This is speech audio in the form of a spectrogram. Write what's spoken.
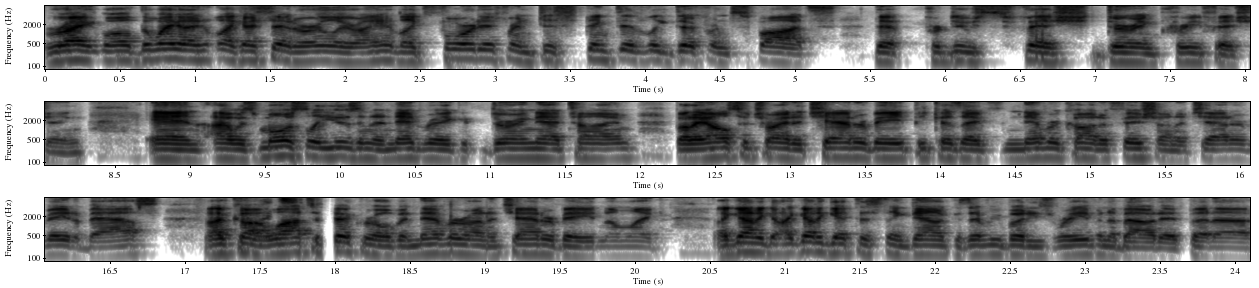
Right. Well, the way I like I said earlier, I had like four different distinctively different spots that produce fish during pre-fishing. And I was mostly using a Ned rig during that time, but I also tried a chatterbait because I've never caught a fish on a chatterbait, a bass. I've caught lots of pickerel, but never on a chatterbait. And I'm like, I gotta, I gotta get this thing down because everybody's raving about it. But uh,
